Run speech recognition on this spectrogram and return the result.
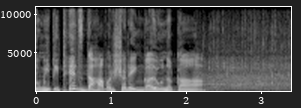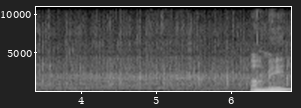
तुम्ही तिथेच दहा वर्ष रेंगाळू नका. आमेन.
